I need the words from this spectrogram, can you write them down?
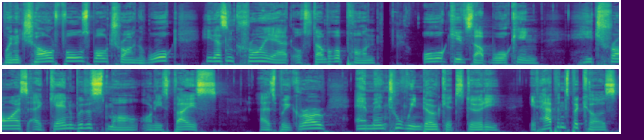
When a child falls while trying to walk, he doesn't cry out or stumble upon or gives up walking. He tries again with a smile on his face. As we grow, our mental window gets dirty. It happens because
